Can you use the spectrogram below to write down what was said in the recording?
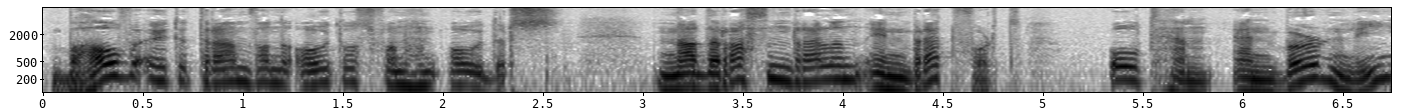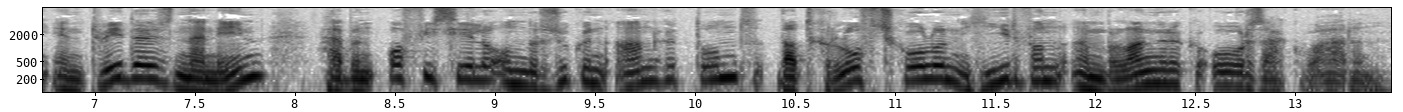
behalve uit het raam van de auto's van hun ouders. Na de rassenrellen in Bradford, Oldham en Burnley in 2001 hebben officiële onderzoeken aangetoond dat geloofsscholen hiervan een belangrijke oorzaak waren.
